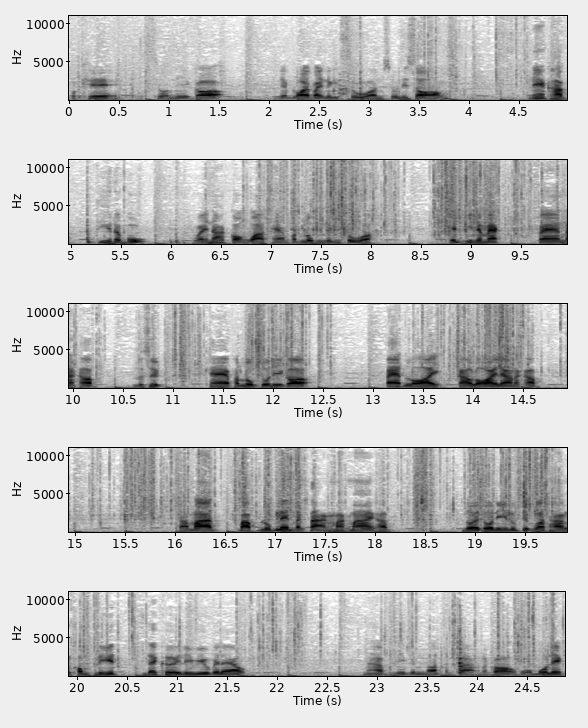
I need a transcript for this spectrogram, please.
โอเค ส่วนนี้ก็เรียบร้อยไปหนึ่งส่วน ส่วนที่ 2 เนี่ยครับ ที่ระบุไว้หน้ากล่องว่าแถมพัดลม 1 ตัว เป็น Inamac แฟนนะครับ รู้สึกแค่พัดลมตัวนี้ก็ 800 900 แล้วนะครับ สามารถปรับลูกเล่นต่างๆ มากมายครับ โดยตัวนี้รู้สึกว่าทาง Complete ได้เคยรีวิวไปแล้วนะครับ นี่เป็นน็อตต่างๆ แล้วก็หัวโมเล็ก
